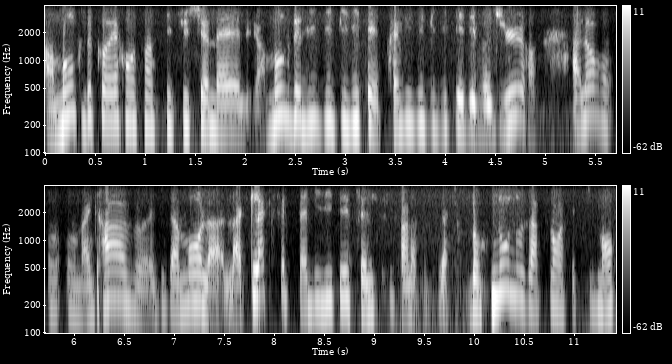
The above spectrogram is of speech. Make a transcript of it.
un manque de cohérence institutionnelle, un manque de lisibilité et de prévisibilité des mesures, alors on, on aggrave évidemment l'acceptabilité de celle-ci par la population. Donc nous, nous appelons effectivement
